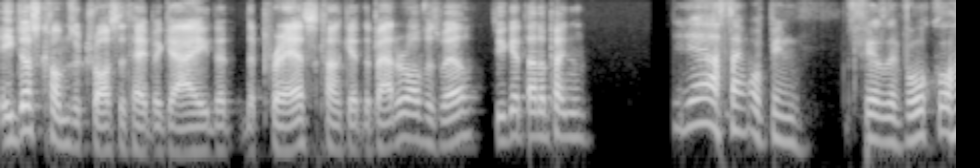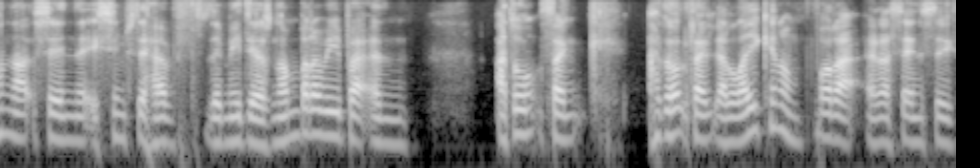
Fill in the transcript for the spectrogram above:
he just comes across the type of guy that the press can't get the better of as well. Do you get that opinion? Yeah, I think we've been fairly vocal on that, saying that he seems to have the media's number a wee bit, and I don't think I don't think they're liking him for it. In a sense, they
